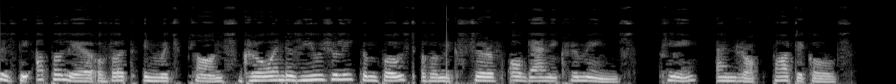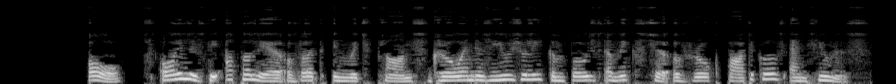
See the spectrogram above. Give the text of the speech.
is the upper layer of earth in which plants grow and is usually composed of a mixture of organic remains, clay, and rock particles. Or, soil is the upper layer of earth in which plants grow and is usually composed a mixture of rock particles and humus.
